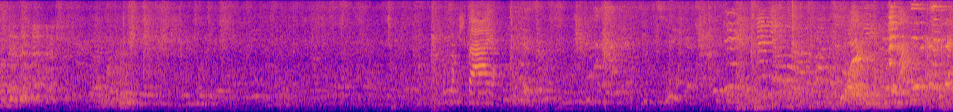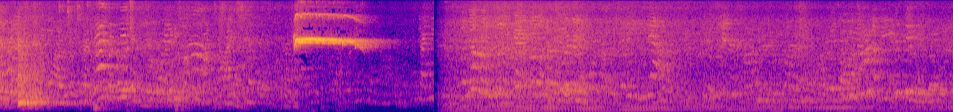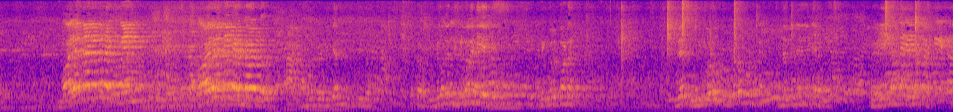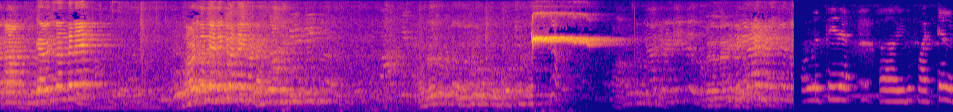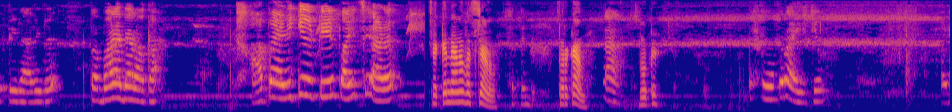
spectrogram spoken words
Thank you. നിങ്ങൾ നിങ്ങൾ റെഡിയാക്കി നിങ്ങൾ പാടെ നിങ്ങളുടെ ഗൗരിനന്ദനെ അവിടെ നിന്ന് എനിക്ക് വന്നേക്കോട്ടെ ഇത് പറ്റ കിട്ടിയില്ല. ഇത് സമ്മാനം നോക്കാം. അപ്പൊ എനിക്ക് കിട്ടിയ പൈസയാണ്. സെക്കൻഡ് ആണോ ഫസ്റ്റ് ആണോ? സെക്കൻഡ് തുറക്കാം. നോക്ക്. സൂപ്പർ ആയിരിക്കും.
